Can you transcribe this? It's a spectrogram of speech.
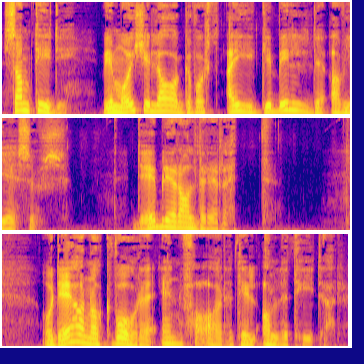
Samtidig, vi må ikke lage vårt eget bilde av Jesus. Det blir aldri rett. Og det har nok vært en fare til alle tider.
